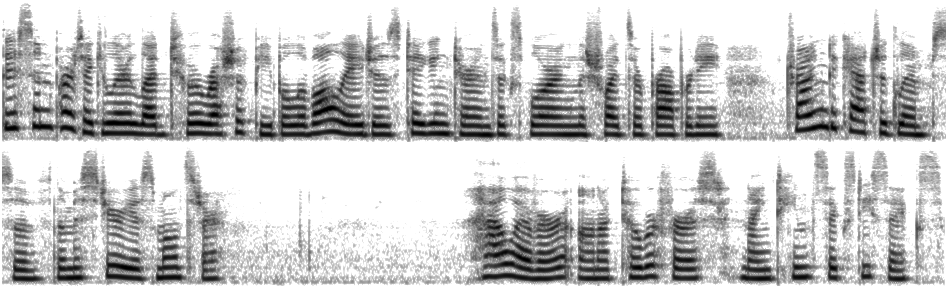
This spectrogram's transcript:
This in particular led to a rush of people of all ages taking turns exploring the Schweitzer property, trying to catch a glimpse of the mysterious monster. However, on October 1st, 1966,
